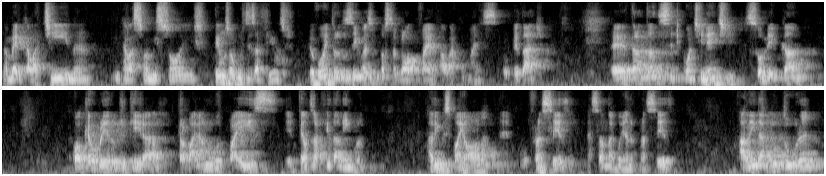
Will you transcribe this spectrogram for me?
na América Latina, em relação a missões? Temos alguns desafios? Eu vou introduzir, mas o pastor Glauco vai falar com mais propriedade. É, Tratando-se de continente sul-americano, qualquer obreiro que queira trabalhar num outro país, ele tem o desafio da língua. A língua espanhola, né, ou francesa, na Guiana francesa, além da cultura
